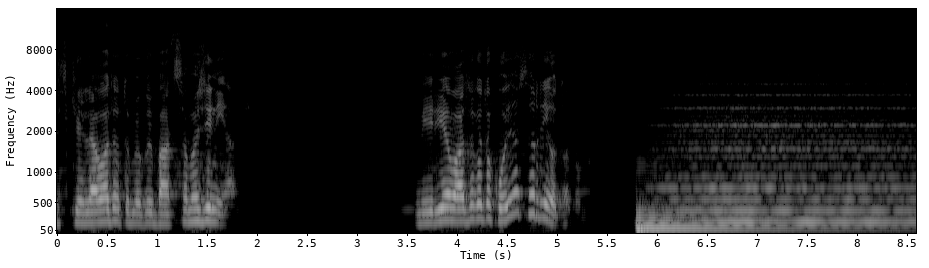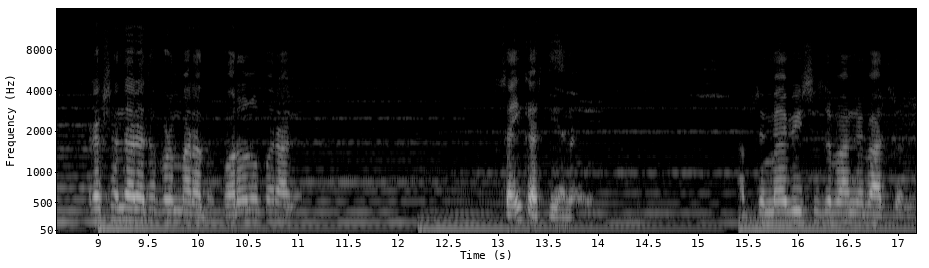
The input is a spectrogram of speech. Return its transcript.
इसके अलावा तो तुम्हें कोई बात समझ ही नहीं आती। मेरी आवाजों का तो कोई असर नहीं होता तुम ने थप्पड़ मारा तो फ़ौरन ऊपर आ गया। सही करती है ना। अब से मैं भी इसी जबान में बात करूँ।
